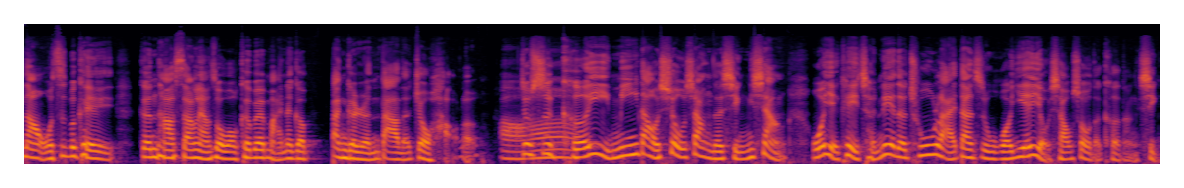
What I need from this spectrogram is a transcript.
那我是不是可以跟他商量，说我可不可以买那个半个人大的就好了？啊就是可以眯到袖上的形象，我也可以陈列的出来，但是我也有销售的可能性。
